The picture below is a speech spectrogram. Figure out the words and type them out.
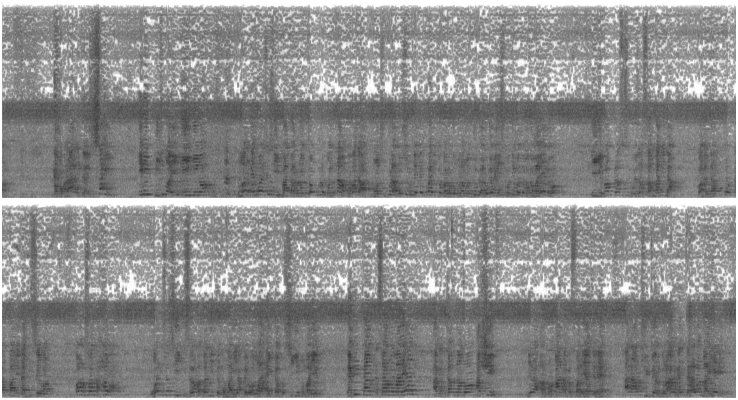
ituma yinyinyiŋo mwatikatiwala susu ipatalo lotongulu konako kata monsukula losukete kuba litoka lokokuna moduga logana isi motimotomoka malelo ige bakula susu mokoza sambani da baza kota pale na bisewa ono soka hawa wani susi islam abandi ite mo mariage wallahi aikako sigi mo mariage epi saro mariage ake kam nango ashir nira alquran ake farayatene ala a tuitero tona ala kaitarala mariage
